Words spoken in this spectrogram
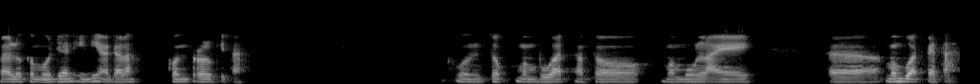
Lalu kemudian ini adalah kontrol kita untuk membuat atau memulai membuat peta.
